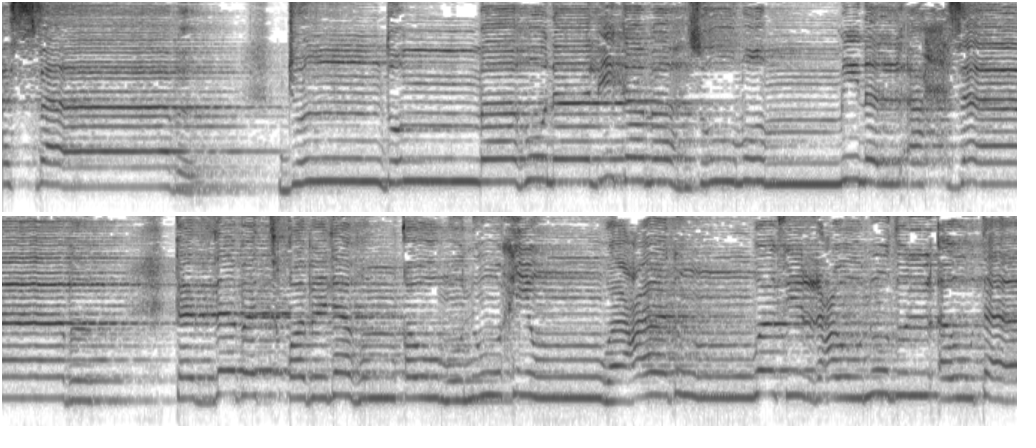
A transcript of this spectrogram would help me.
الأسباب. جند ما هنالك مهزوم من الأحزاب. كذبت قبلهم قوم نوح وعاد وفرعون ذو الأوتاد.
